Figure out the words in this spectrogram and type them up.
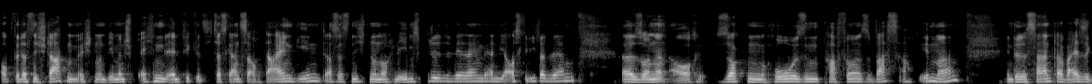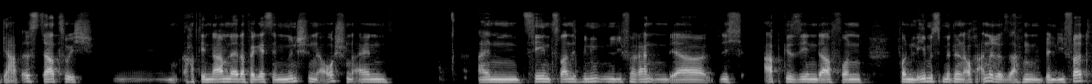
ob wir das nicht starten möchten. Und dementsprechend entwickelt sich das Ganze auch dahingehend, dass es nicht nur noch Lebensmittel werden, die ausgeliefert werden, äh, sondern auch Socken, Hosen, Parfums, was auch immer. Interessanterweise gab es dazu, ich habe den Namen leider vergessen, in München auch schon einen, einen 10, 20 Minuten Lieferanten, der sich abgesehen davon von Lebensmitteln auch andere Sachen beliefert.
